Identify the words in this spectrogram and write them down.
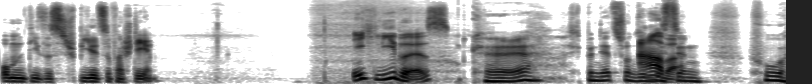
um dieses Spiel zu verstehen. Ich liebe es. Okay, bin jetzt schon so ein Aber- bisschen. Puh.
